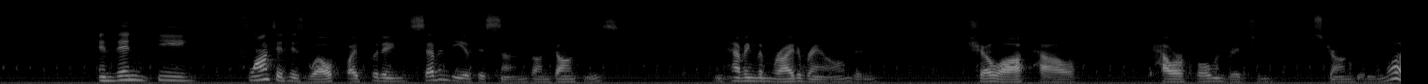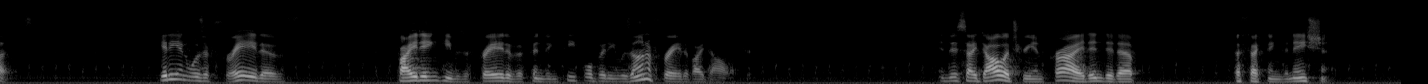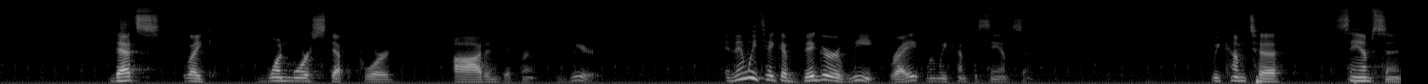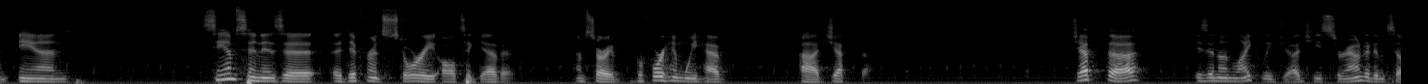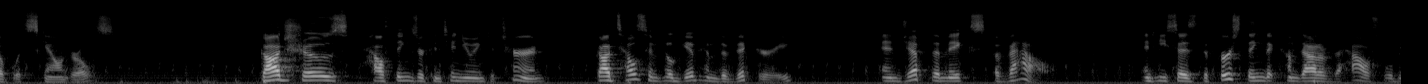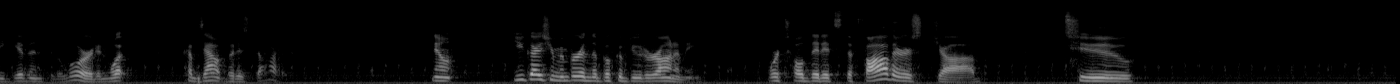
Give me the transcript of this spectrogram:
and then he flaunted his wealth by putting 70 of his sons on donkeys and having them ride around and show off how powerful and rich and strong Gideon was. Gideon was afraid of fighting, he was afraid of offending people, but he was unafraid of idolatry. And this idolatry and pride ended up affecting the nation. That's like one more step toward odd and different and weird. And then we take a bigger leap, right, when we come to Samson. We come to Samson, and Samson is a, a different story altogether. I'm sorry, before him we have uh, Jephthah. Jephthah is an unlikely judge. He's surrounded himself with scoundrels. God shows how things are continuing to turn. God tells him he'll give him the victory, and Jephthah makes a vow. And he says, The first thing that comes out of the house will be given to the Lord. And what comes out but his daughter? Now, do you guys remember in the book of Deuteronomy? We're told that it's the father's job to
